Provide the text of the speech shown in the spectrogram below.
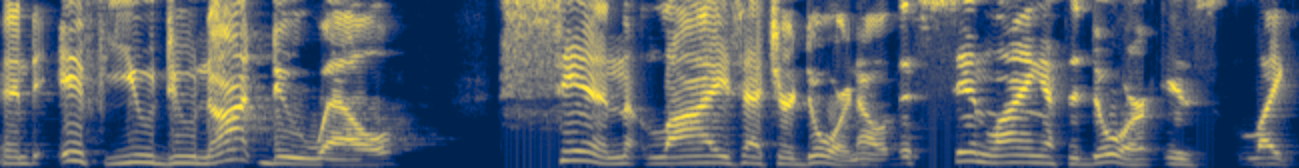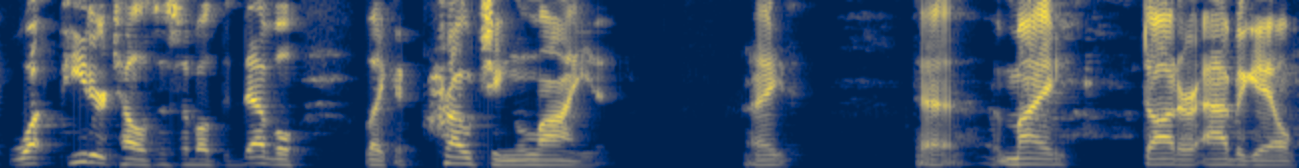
And if you do not do well, sin lies at your door. Now, this sin lying at the door is like what Peter tells us about the devil, like a crouching lion, right? Uh, my daughter Abigail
